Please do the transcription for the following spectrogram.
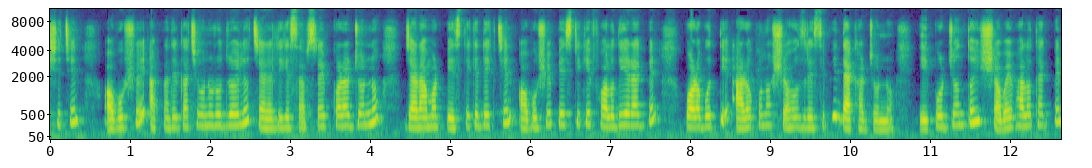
এসেছেন অবশ্যই আপনাদের কাছে অনুরোধ রইল চ্যানেলটিকে সাবস্ক্রাইব করার জন্য। যারা আমার পেজ থেকে দেখছেন অবশ্যই পেজটিকে ফলো দিয়ে রাখবেন। পরবর্তী আরও কোনো সহজ রেসিপি দেখার জন্য। এই পর্যন্তই। সবাই ভালো থাকবেন।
